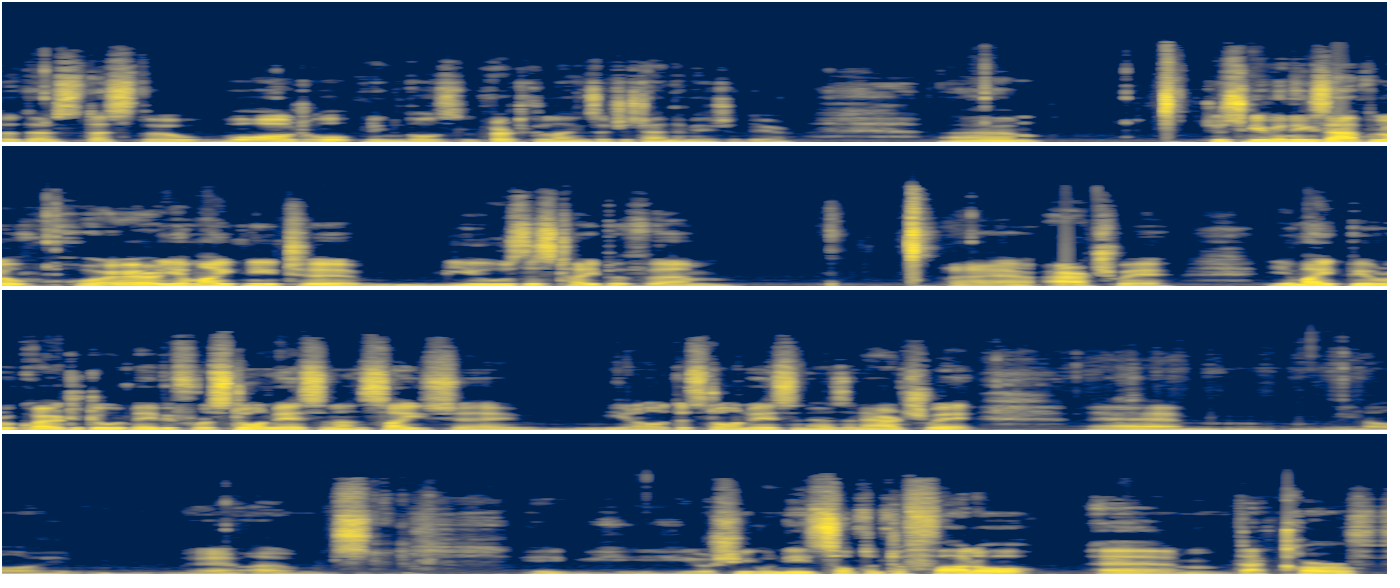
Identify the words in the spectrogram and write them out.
That there's that's the walled opening. Those vertical lines are just animated there. Um, just to give you an example of where you might need to use this type of um, uh, archway you might be required to do it maybe for a stonemason on site. Uh, you know the stonemason has an archway. Um, you know uh, um, he, he or she will need something to follow um, that curve.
